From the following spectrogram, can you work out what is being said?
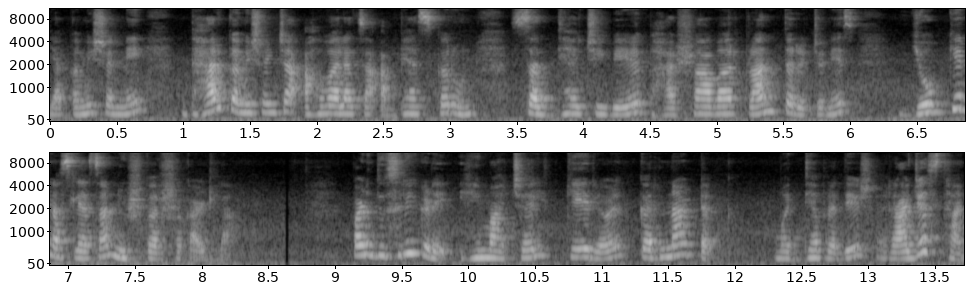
या कमिशनने धार कमिशनच्या अहवालाचा अभ्यास करून सध्याची वेळ भाषावार प्रांतरचनेस योग्य नसल्याचा निष्कर्ष काढला. पण दुसरीकडे हिमाचल केरळ कर्नाटक मध्य प्रदेश राजस्थान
